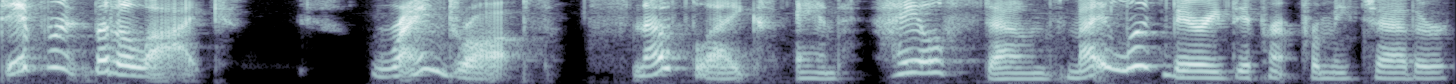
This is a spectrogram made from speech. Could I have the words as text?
Different but alike. Raindrops, snowflakes, and hailstones may look very different from each other,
